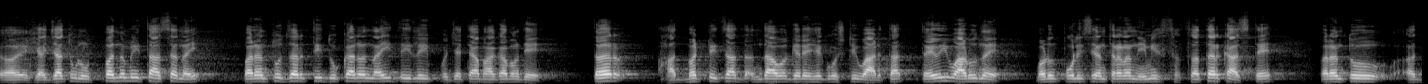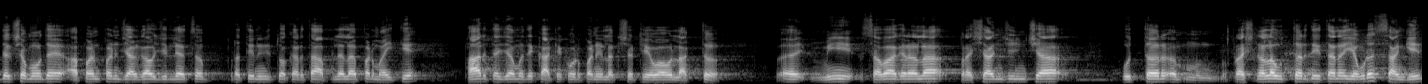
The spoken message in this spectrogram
ह्याच्यातून उत्पन्न मिळतं असं नाही परंतु जर ती दुकानं नाही दिली म्हणजे त्या भागामध्ये तर हातभट्टीचा धंदा वगैरे हे गोष्टी वाढतात. तेही वाढू नये म्हणून पोलीस यंत्रणा नेहमी स- सतर्क असते. परंतु अध्यक्ष महोदय आपण पण जळगाव जिल्ह्याचं प्रतिनिधित्व करता आपल्याला पण माहिती आहे. फार त्याच्यामध्ये काटेकोरपणे लक्ष ठेवावं लागतं. मी सभागृहाला प्रशांतजींच्या उत्तर प्रश्नाला उत्तर देताना एवढंच सांगेन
